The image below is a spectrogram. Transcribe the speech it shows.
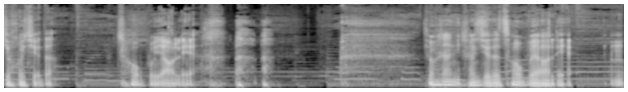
就会觉得臭不要脸，就会让女生觉得臭不要脸，嗯。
